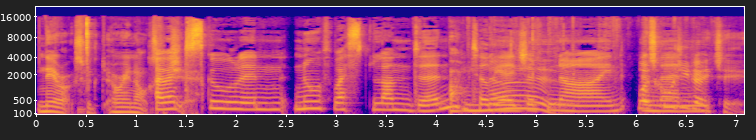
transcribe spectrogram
Near Oxford or in Oxford? I went to school in northwest London Oh, until the age of nine. What school did you go to?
